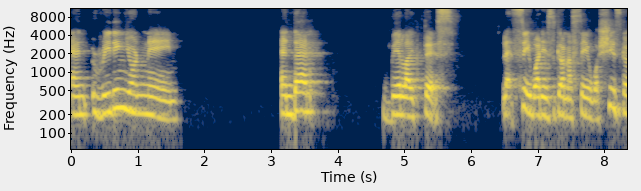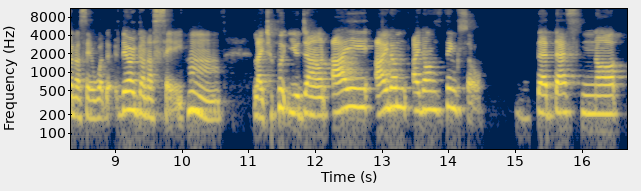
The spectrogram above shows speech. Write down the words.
and reading your name and then be like this. Let's see what he's gonna say what she's gonna say what they're gonna say. Hmm. Like to put you down. I i don't i don't think so. That that's not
